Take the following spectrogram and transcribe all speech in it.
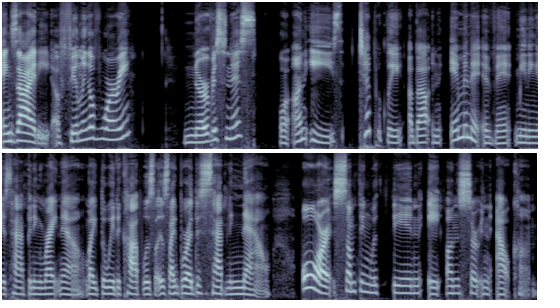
Anxiety, a feeling of worry, nervousness, or unease, typically about an imminent event, meaning it's happening right now, like the way the cop was. It's like, bro, this is happening now, or something within a uncertain outcome.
